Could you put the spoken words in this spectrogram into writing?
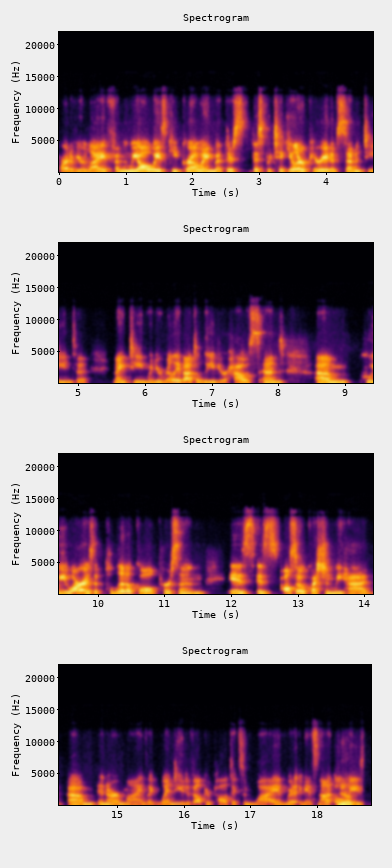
part of your life. I mean we always keep growing but there's this particular period of 17 to 19 when you're really about to leave your house. And um, who you are as a political person is is also a question we had um, in our minds like when do you develop your politics and why? And where i mean it's not always yeah.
